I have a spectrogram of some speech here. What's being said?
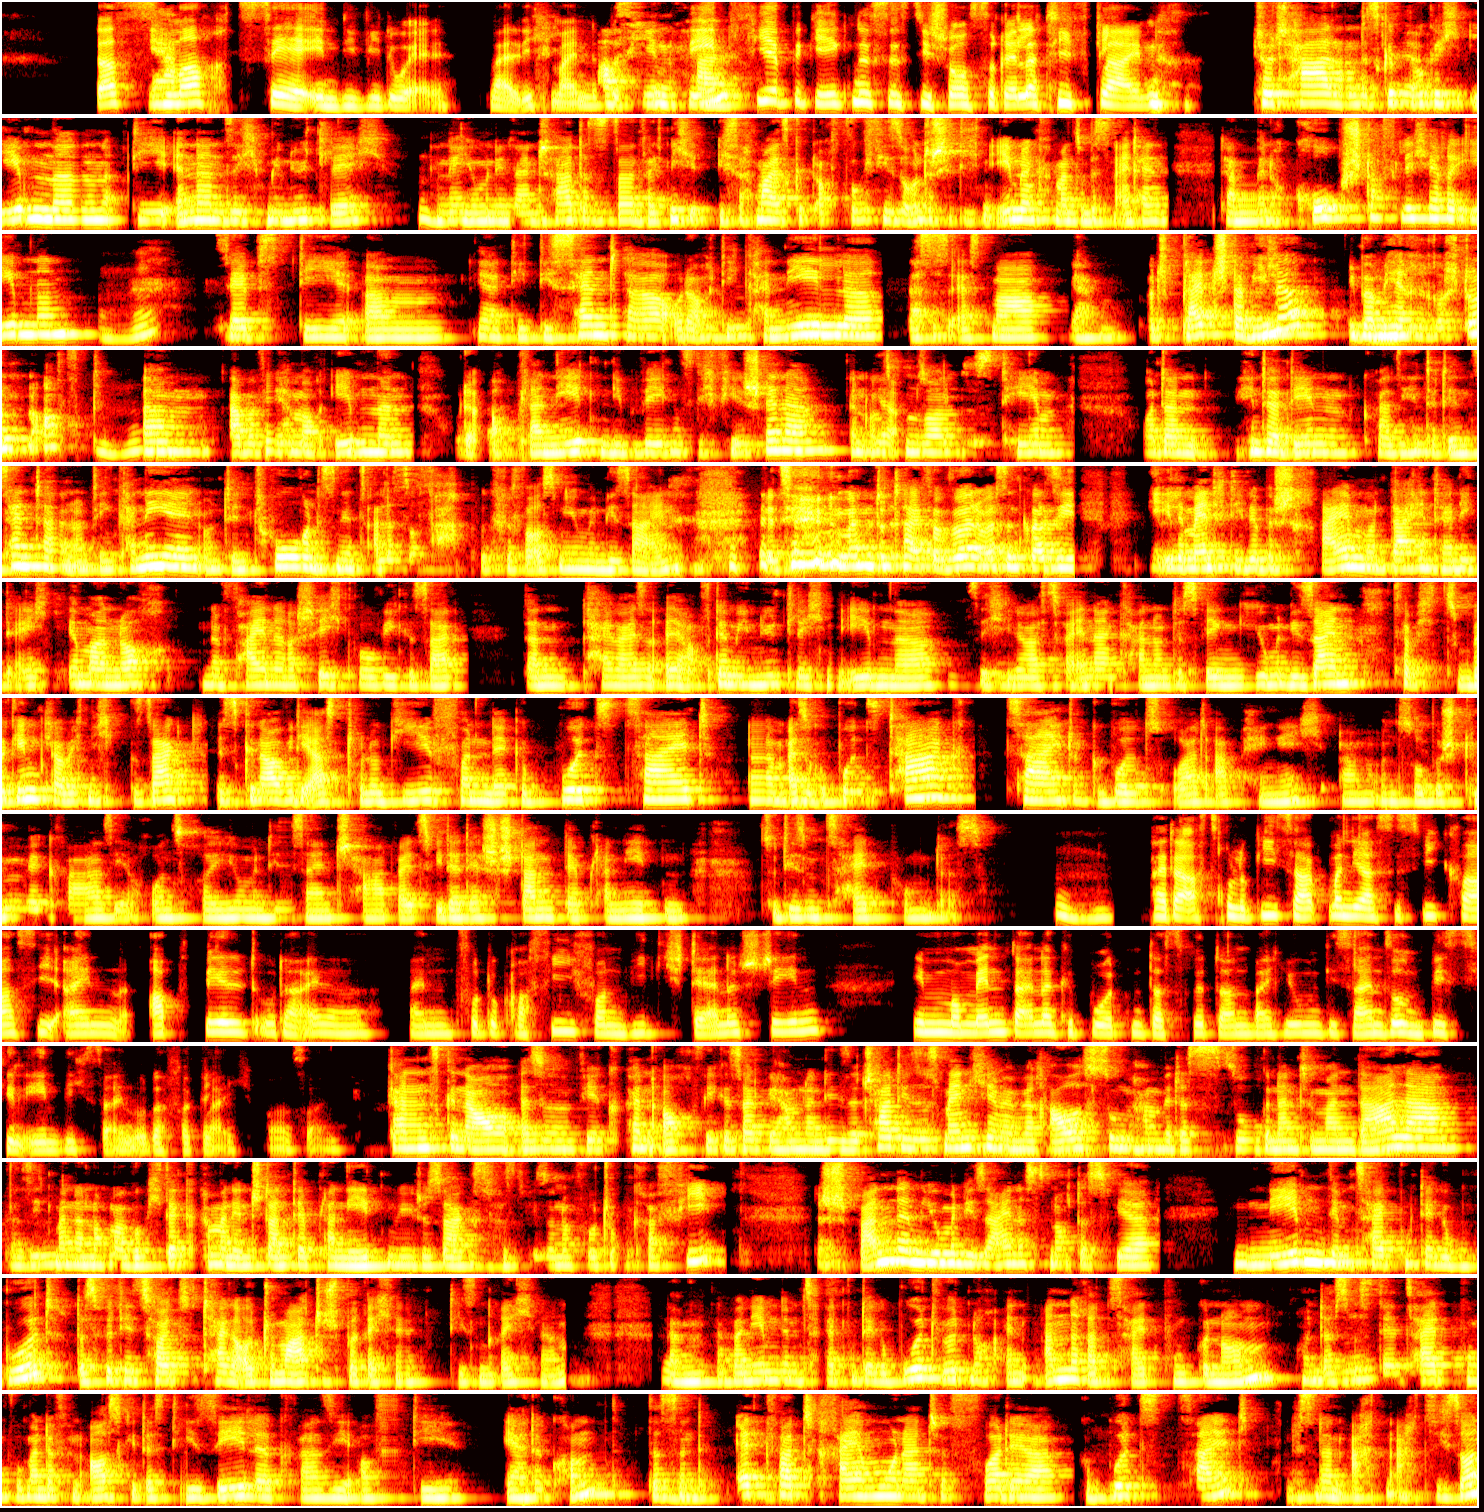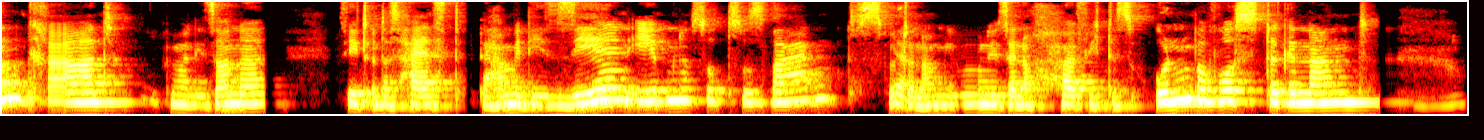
Das ja. macht sehr individuell, weil ich meine, auf jeden du den vier begegnest, ist die Chance relativ klein. Total. Und es gibt ja. wirklich Ebenen, die ändern sich minütlich in der mhm. Human Design Chart. Das ist dann vielleicht nicht, ich sag mal, es gibt auch wirklich diese unterschiedlichen Ebenen, kann man so ein bisschen einteilen. Da haben wir noch grobstofflichere Ebenen. Mhm selbst die, ähm, ja, die, die Center oder auch die Kanäle, das ist erstmal, ja, bleibt stabiler über mehrere Stunden oft. Mhm. Ähm, aber wir haben auch Ebenen oder auch Planeten, die bewegen sich viel schneller in unserem ja. Sonnensystem. Und dann hinter denen, quasi hinter den Centern und den Kanälen und den Toren, das sind jetzt alles so Fachbegriffe aus Human Design. Jetzt will jemand total verwirren, aber es sind quasi die Elemente, die wir beschreiben und dahinter liegt eigentlich immer noch eine feinere Schicht, wo, wie gesagt, dann teilweise ja, auf der minütlichen Ebene sich wieder was verändern kann. Und deswegen Human Design, das habe ich zu Beginn, glaube ich, nicht gesagt, ist genau wie die Astrologie von der Geburtszeit, ähm, also Geburtstag, Zeit und Geburtsort abhängig. Ähm, und so bestimmen wir quasi auch unsere Human Design Chart, weil es wieder der Stand der Planeten zu diesem Zeitpunkt ist. Mhm. Bei der Astrologie sagt man ja, es ist wie quasi ein Abbild oder eine, eine Fotografie von wie die Sterne stehen. Im Moment deiner Geburt und das wird dann bei Human Design so ein bisschen ähnlich sein oder vergleichbar sein. Ganz genau. Also wir können auch, wie gesagt, wir haben dann diese Chart, dieses Männchen, wenn wir rauszoomen, haben wir das sogenannte Mandala. Da sieht man dann nochmal wirklich, da kann man den Stand der Planeten, wie du sagst, fast wie so eine Fotografie. Das Spannende im Human Design ist noch, dass wir neben dem Zeitpunkt der Geburt, das wird jetzt heutzutage automatisch berechnet, diesen Rechnern, ähm, aber neben dem Zeitpunkt der Geburt wird noch ein anderer Zeitpunkt genommen und das mhm. ist der Zeitpunkt, wo man davon ausgeht, dass die Seele quasi auf die Erde kommt. Das sind etwa drei Monate vor der Geburtszeit. Das sind dann 88 Sonnengrad, wenn man die Sonne sieht. Und das heißt, da haben wir die Seelenebene sozusagen. Das wird ja. dann auch im noch häufig das Unbewusste genannt.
